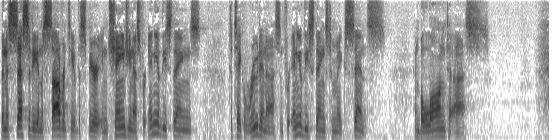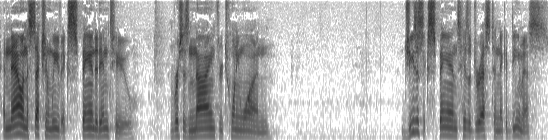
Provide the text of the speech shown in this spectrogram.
the necessity and the sovereignty of the Spirit in changing us for any of these things to take root in us and for any of these things to make sense and belong to us. And now, in the section we've expanded into, verses 9 through 21, Jesus expands his address to Nicodemus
